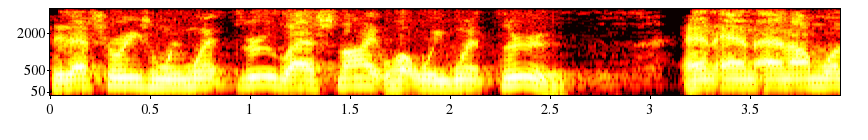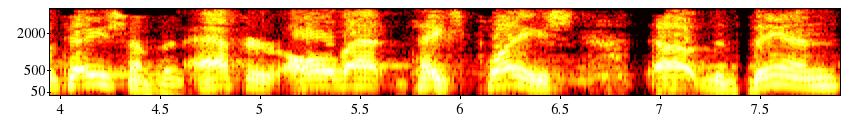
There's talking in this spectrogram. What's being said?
See, that's the reason we went through last night what we went through. And, and, and I'm going to tell you something. After all that takes place, uh, then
